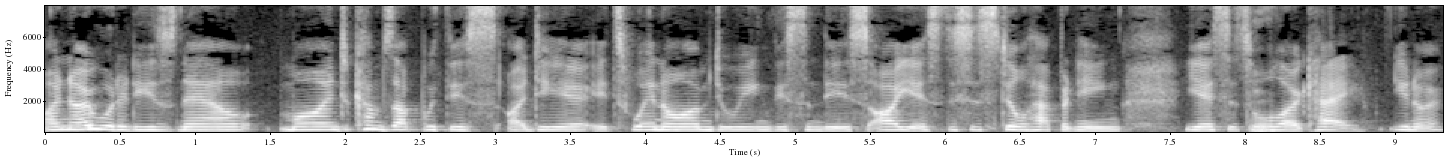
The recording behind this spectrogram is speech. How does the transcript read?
I know what it is now. Mind comes up with this idea. It's when I'm doing this and this. Oh, yes, this is still happening. Yes, it's all mm. okay, you know.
